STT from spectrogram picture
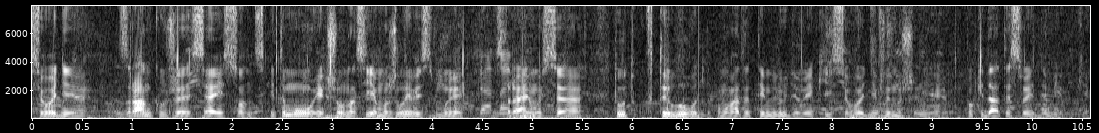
сьогодні зранку вже сяє сонце. І тому, якщо у нас є можливість, ми стараємося тут в тилу допомагати тим людям, які сьогодні вимушені покидати свої домівки.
